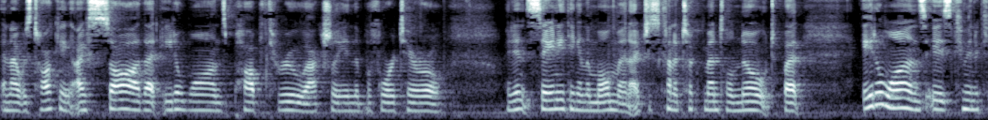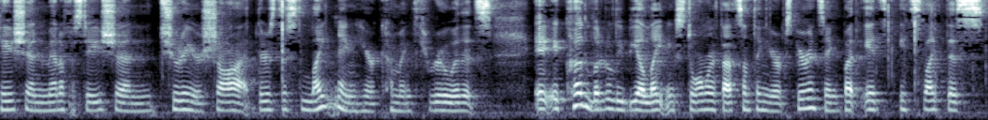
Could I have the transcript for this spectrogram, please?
and I was talking, I saw that Eight of Wands pop through actually in the before tarot. I didn't say anything in the moment. I just kind of took mental note, but Eight oh of Wands is communication, manifestation, shooting your shot. There's this lightning here coming through, and it's it, it could literally be a lightning storm if that's something you're experiencing, but it's it's like this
